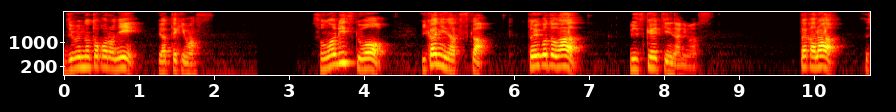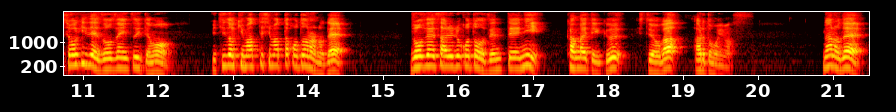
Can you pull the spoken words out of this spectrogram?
自分のところにやってきます。そのリスクをいかになくすかということがリスクヘッジになります。だから、消費税増税についても一度決まってしまったことなので、増税されることを前提に考えていく必要があると思います。なので、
